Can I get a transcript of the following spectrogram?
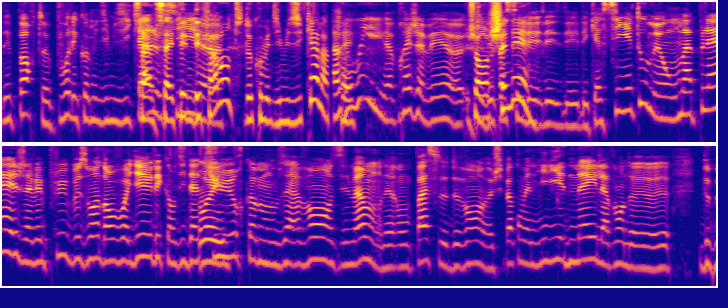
des portes pour les comédies musicales. ça a été une euh, déferlante de comédie musicale Ah après. bah oui, après j'avais, euh, devais enchaîné. les, les- les- les castings et tout, mais on m'appelait, j'avais plus besoin d'envoyer des candidatures comme on faisait avant. On, même, on, passe devant, je sais pas combien de milliers de mails avant de, de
